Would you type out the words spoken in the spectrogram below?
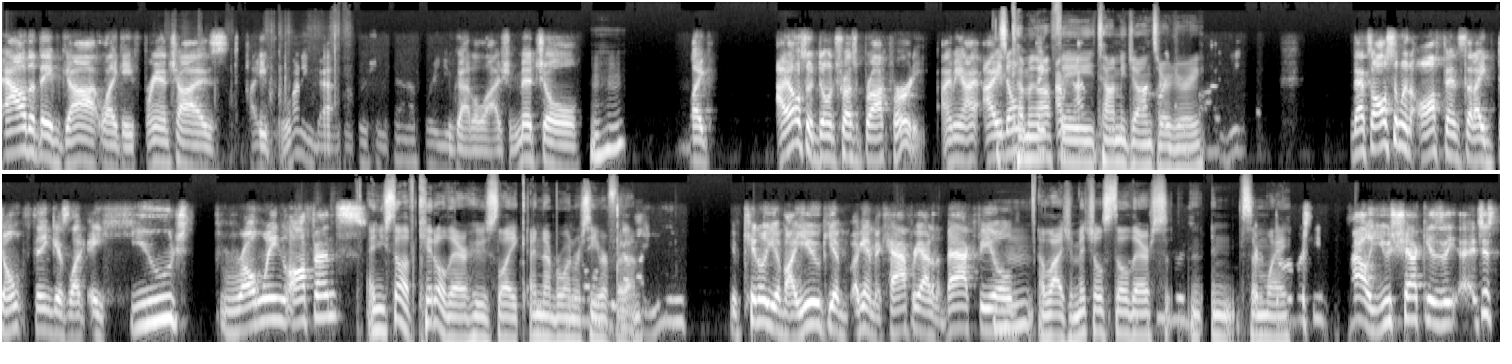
now that they've got like a franchise type running back, Christian McCaffrey, you've got Elijah Mitchell. hmm Like, I also don't trust Brock Purdy. I mean, I, I He's don't coming think, off I mean, a I'm- Tommy John surgery. That's also an offense that I don't think is like a huge throwing offense. And you still have Kittle there, who's like a number one receiver for them. You have Kittle, you have Aiyuk, you have again McCaffrey out of the backfield. Mhm. Elijah Mitchell's still there in- some way. Kyle Juszczyk is a- it's just.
